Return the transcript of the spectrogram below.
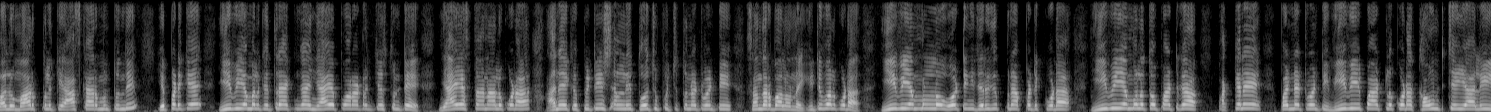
పలు మార్పులకి ఆస్కారం ఉంటుంది. ఇప్పటికే ఈవీఎంలకు వ్యతిరేకంగా న్యాయ పోరాటం చేస్తుంటే న్యాయస్థానాలు కూడా అనేక పిటిషన్లని తోచిపుచ్చుతున్నటువంటి సందర్భాలు ఉన్నాయి. ఇటీవల కూడా ఈవీఎంలలో ఓటింగ్ జరిగినప్పటికి కూడా ఈవీఎంలతో పాటుగా పక్కనే పడినటువంటి వీవీపాట్లు కూడా కౌంట్ చేయాలి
